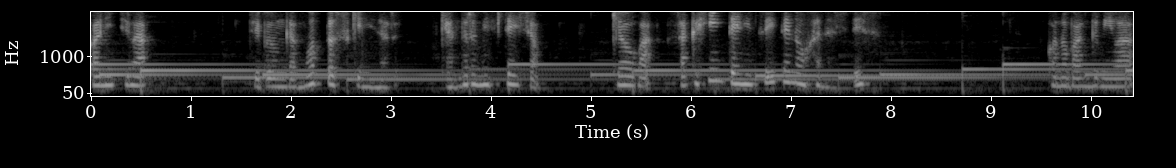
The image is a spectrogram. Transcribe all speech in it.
こんにちは。自分がもっと好きになる。キャンドルメディテーション今日は作品展についてのお話です。この番組は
